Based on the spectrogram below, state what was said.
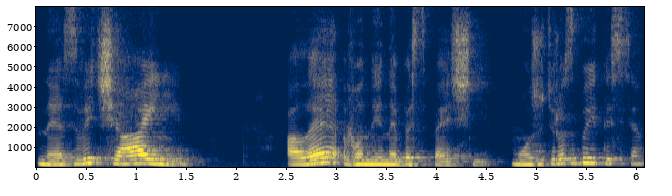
незвичайні, але вони небезпечні можуть розбитися.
